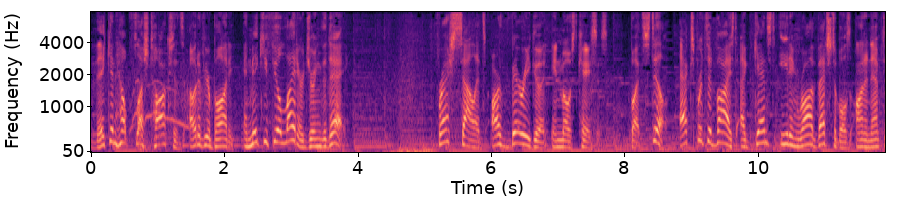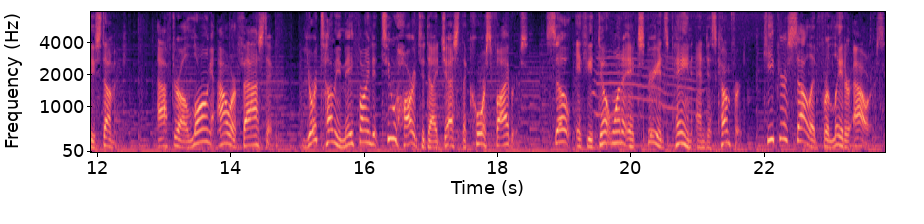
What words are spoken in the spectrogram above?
They can help flush toxins out of your body and make you feel lighter during the day. Fresh salads are very good in most cases, but still, experts advised against eating raw vegetables on an empty stomach. After a long hour fasting, your tummy may find it too hard to digest the coarse fibers. So, if you don't want to experience pain and discomfort, keep your salad for later hours.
